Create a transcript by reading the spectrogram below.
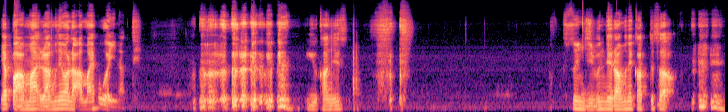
やっぱ甘い、ラムネは甘い方がいいなって、いう感じです。普通に自分でラムネ買ってさ、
